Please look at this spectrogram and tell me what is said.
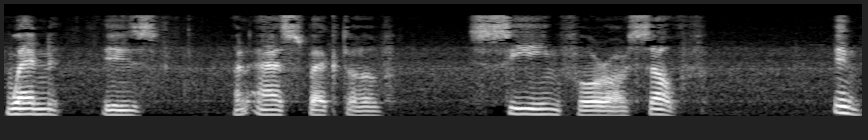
when is an aspect of seeing for ourself. In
